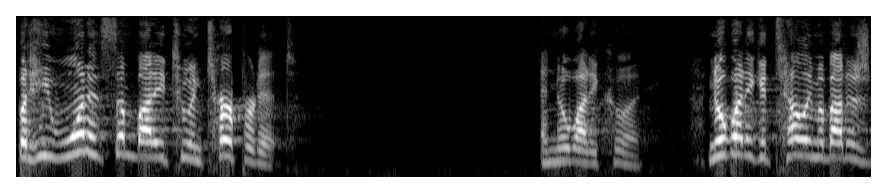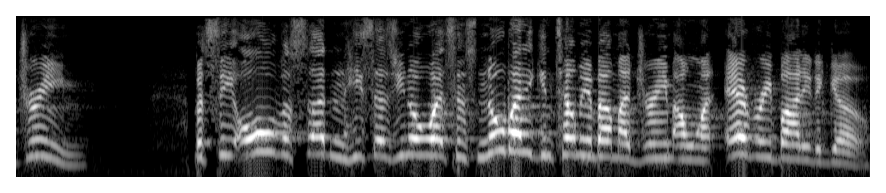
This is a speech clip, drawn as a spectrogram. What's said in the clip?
But he wanted somebody to interpret it. And nobody could. Nobody could tell him about his dream. But see, all of a sudden, he says, you know what? Since nobody can tell me about my dream, I want everybody to go.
